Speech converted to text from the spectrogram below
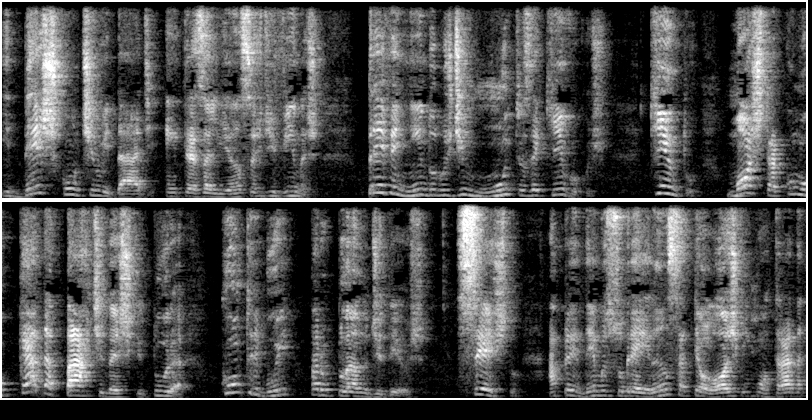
e descontinuidade entre as alianças divinas, prevenindo-nos de muitos equívocos. Quinto, mostra como cada parte da Escritura contribui para o plano de Deus. Sexto, aprendemos sobre a herança teológica encontrada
